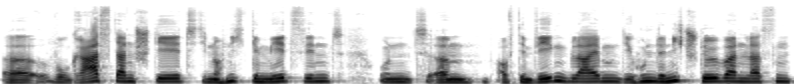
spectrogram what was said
äh, wo Gras dann steht, die noch nicht gemäht sind und ähm, auf den Wegen bleiben, die Hunde nicht stöbern lassen,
